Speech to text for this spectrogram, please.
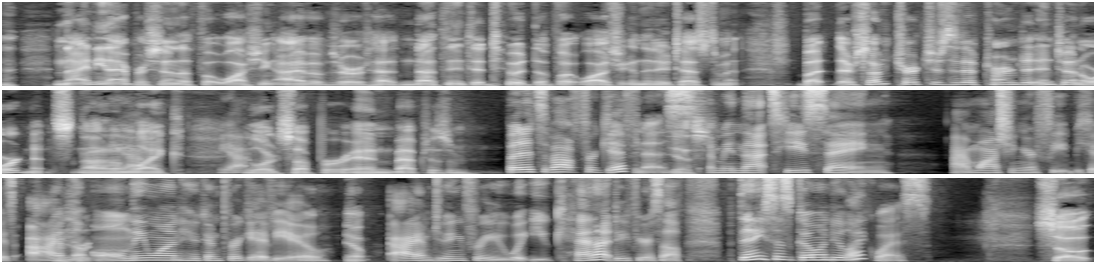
99% of the foot washing I've observed has nothing to do with the foot washing in the New Testament. But there's some churches that have turned it into an ordinance, not Yeah. unlike Yeah. Lord's Supper and baptism. But it's about forgiveness. Yes. I mean, that's he's saying, I'm washing your feet because I'm I the only one who can forgive you. Yep. I am doing for you what you cannot do for yourself. But then he says, go and do likewise. So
